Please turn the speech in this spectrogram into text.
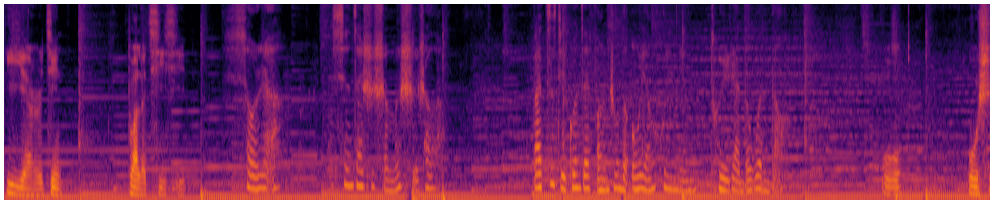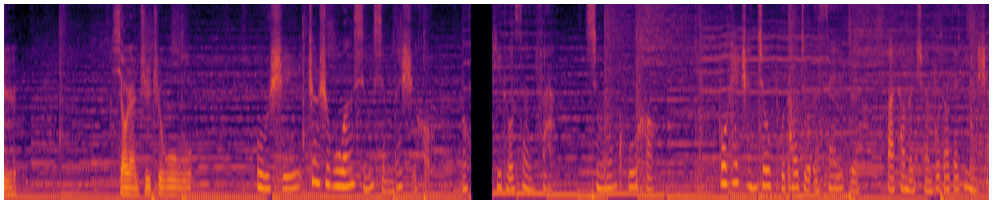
一饮而尽，断了气息。小冉，现在是什么时辰了？把自己关在房中的欧阳慧宁颓然地问道。五，午时。小冉支支吾吾。午时正是吴王行刑的时候，披头散发，形容哭号，拨开陈旧葡萄酒的塞子，把它们全部倒在地上。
